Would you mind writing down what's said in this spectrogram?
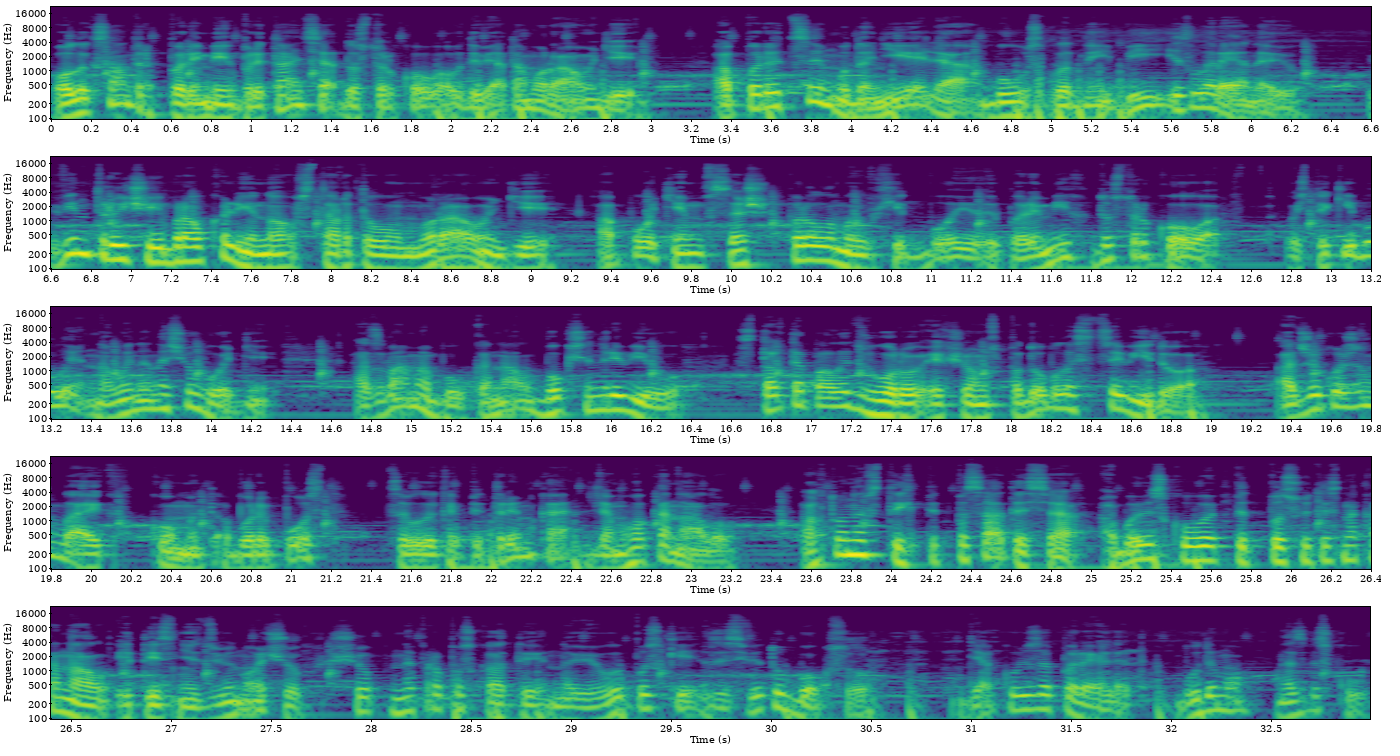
Олександр переміг британця достроково в 9-му раунді. А перед цим у Даніеля був складний бій із Лереною. Він тричі брав коліно в стартовому раунді, а потім все ж переломив хід бою і переміг достроково. Ось такі були новини на сьогодні. А з вами був канал Boxing Review. Ставте палець вгору, якщо вам сподобалось це відео. Адже кожен лайк, комент або репост це велика підтримка для мого каналу. А хто не встиг підписатися, обов'язково підписуйтесь на канал і тисніть дзвіночок, щоб не пропускати нові випуски зі світу боксу. Дякую за перегляд. Будемо на зв'язку.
